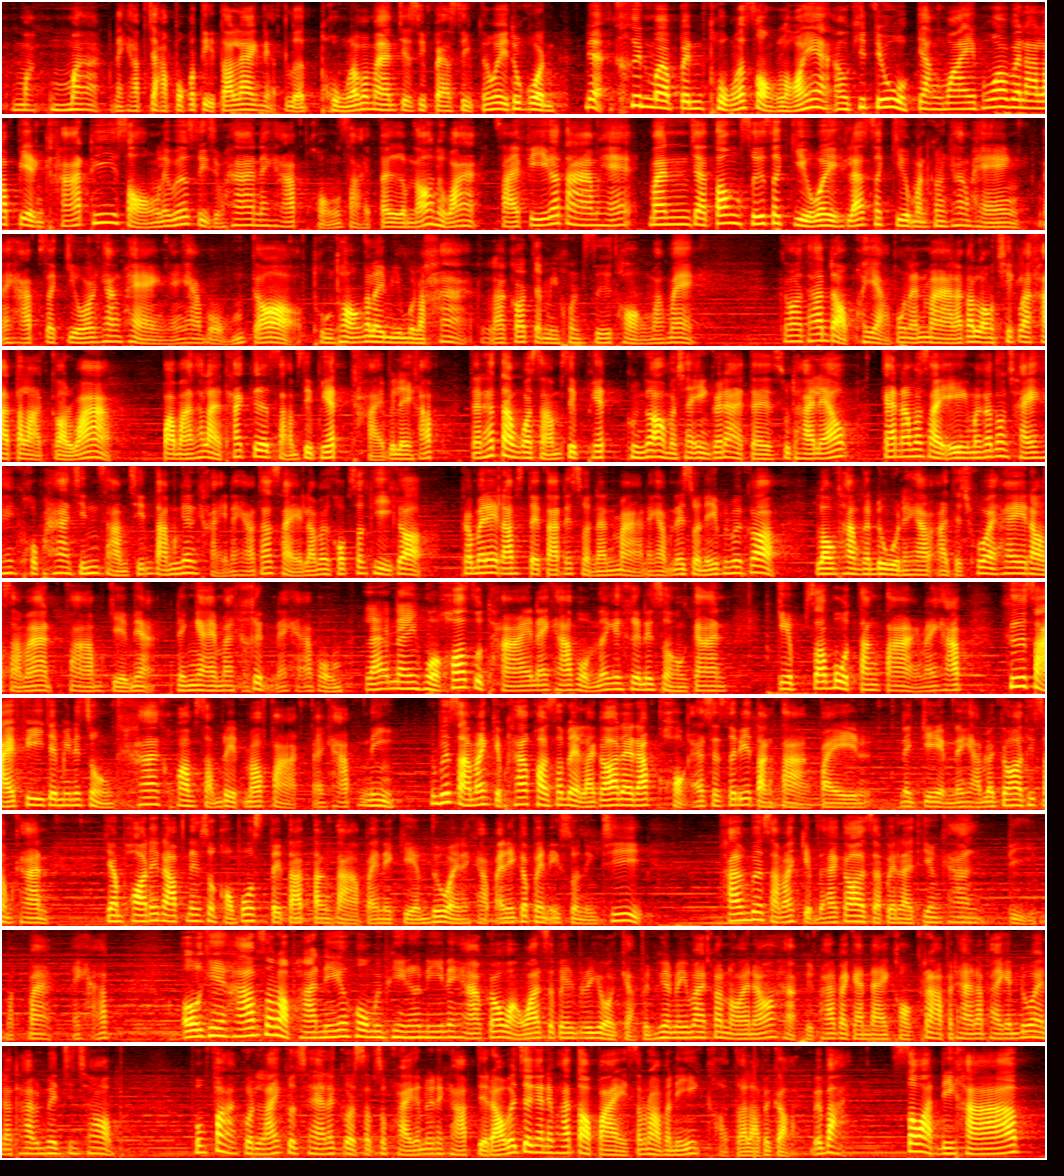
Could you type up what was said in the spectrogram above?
มากๆนะครับ จากปกติตอนแรกเนี่ยเหลือถุงละประมาณ 70-80นะเว้ยทุกคน เนี่ยขึ้นมาเป็นถุงละ 200อะ เอาคิดดู อย่างไว เพราะว่าเวลาเราเปลี่ยนคาร์ดที่2เลเวล 45 นะครับ ของสายเติมเนาะ หรือว่าสายฟรีก็ตามฮะ มันจะต้องซื้อสกิลเว้ย และสกิลมันค่อนข้างแพงนะครับ สกิลค่อนข้างแพงนะครับผม ก็ถุงทองก็เลยมีมูลค่า แล้วก็จะมีคนซื้อทองมากแม่ ก็ถ้าดรอปขยะพวกนั้นมาแล้วก็ลองเช็คราคาตลาดก่อนว่า ประมาณเท่าไหร่ถ้าเกิน 30 เพชรขายไปเลยครับ แต่ถ้าต่ำกว่า 30 เพชรคุณก็เอามาใช้เองก็ได้แต่สุดท้ายแล้ว การเอามาใส่เองมันก็ต้องใช้ให้ครบ 5 ชิ้น 3 ชิ้นตามเงื่อนไขนะครับถ้าใส่แล้วไม่ครบสักทีก็ก็ไม่ได้รับสเตตัสในส่วนนั้นมานะครับในส่วนนี้เพื่อนๆก็ลองทำกันดูนะครับอาจจะช่วยให้เราสามารถฟาร์มเกมเนี่ยได้ง่ายมากขึ้นนะครับผมและในหัวข้อสุดท้ายนะครับผมนั่นก็คือในส่วนของการเก็บสมุดต่างๆนะครับคือสายฟรีจะมีในส่วนค่าความสำเร็จมาฝากนะครับนี่ เพื่อนๆสามารถเก็บค่าความสำเร็จแล้วก็ได้รับของอ c เซสซอรีต่างๆ ไปในเกมนะครับ แล้วก็ที่สำคัญยังพอได้รับในส่วนของพวกสเตตัสต่างๆ ไปในเกมด้วยนะครับ อันนี้ก็เป็นอีกส่วนหนึ่งที่ถ้าเพื่อนๆสามารถเก็บได้ก็จะเป็นอะไรที่ค่อนข้างดีมาก ๆนะครับ โอเคครับสำหรับพาร์ทนี้ก็คงเป็นเพียงเท่านี้นะครับ ก็หวังว่าจะเป็นประโยชน์กับเพื่อนๆไม่มากก็น้อยเนาะหากผิดพลาดประการใดขอกราบประทานอภัยกันด้วยแล้วถ้าเพื่อนๆชื่นชอบ ผมฝากกดไลค์กดแชร์และกด subscribe กันด้วยนะครับเดี๋ยวเราไว้เจอกันในพาร์ทต่อไปสำหรับวันนี้ขอตัวลาไปก่อนบ๊ายบายสวัสดีครับ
